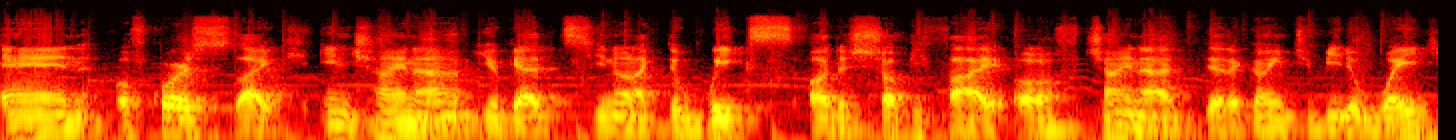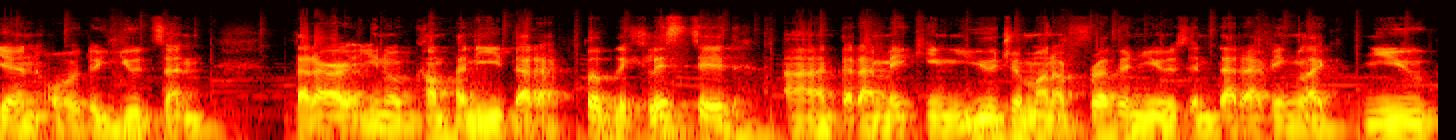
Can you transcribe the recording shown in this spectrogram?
And of course, like in China, you get, you know, like the Wix or the Shopify of China that are going to be the Weidian or the Youzan that are you know companies that are public listed uh, that are making huge amount of revenues and that are having like new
